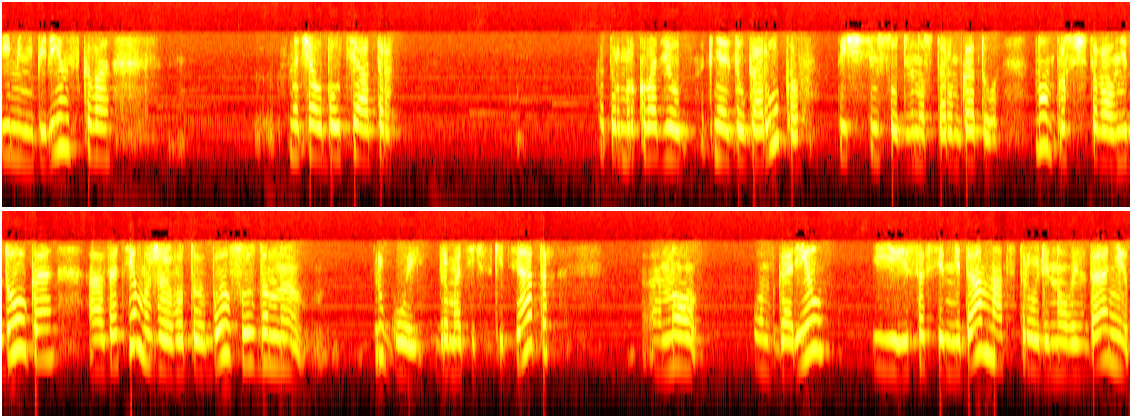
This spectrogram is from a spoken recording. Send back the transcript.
имени Белинского. Сначала был театр, которым руководил князь Долгоруков в 1792 году, но он просуществовал недолго, а затем уже вот был создан другой драматический театр, но он сгорел, и совсем недавно отстроили новое здание,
